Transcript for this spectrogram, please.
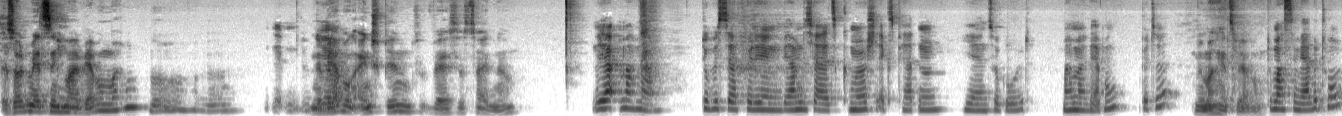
sollten wir jetzt nicht mal Werbung machen? So, äh, eine ja. Werbung einspielen, wäre es das Zeit, ne? Ja, mach mal. Du bist ja für den, wir haben dich ja als Commercial-Experten hier hinzugeholt. Mach mal Werbung, bitte. Wir machen jetzt Werbung. Du machst den Werbeton.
